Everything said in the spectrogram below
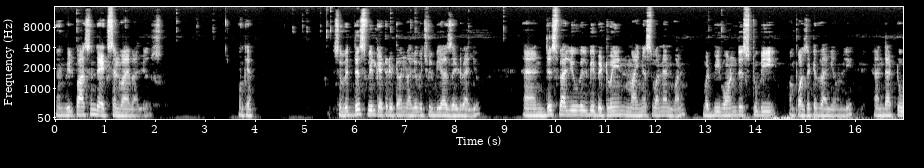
And we'll pass in the x and y values. Okay. So with this we'll get a return value which will be our z value and this value will be between minus 1 and 1 but we want this to be a positive value only and that too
